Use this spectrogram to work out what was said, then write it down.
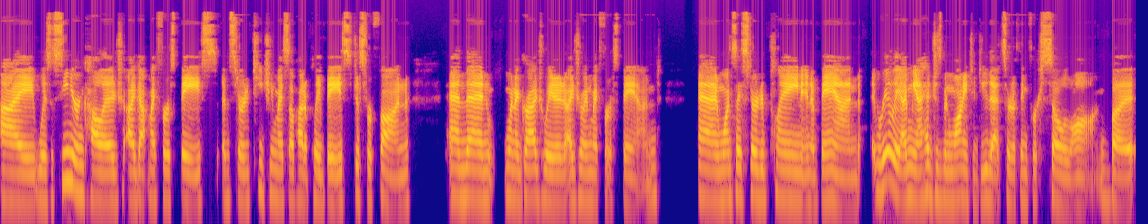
I was a senior in college, I got my first bass and started teaching myself how to play bass just for fun. And then when I graduated, I joined my first band. And once I started playing in a band, really, I mean, I had just been wanting to do that sort of thing for so long, but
